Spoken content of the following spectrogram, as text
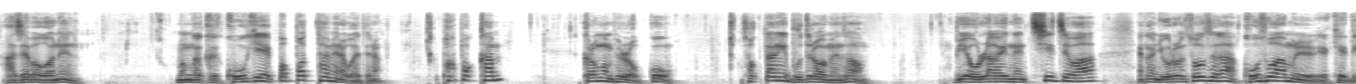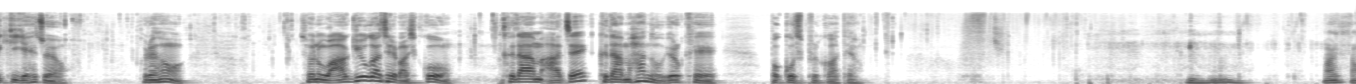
아재버거는 뭔가 그 고기의 뻣뻣함이라고 해야 되나? 퍽퍽함? 그런 건 별로 없고 적당히 부드러우면서 위에 올라가 있는 치즈와 약간 요런 소스가 고소함을 이렇게 느끼게 해줘요. 그래서 저는 와규가 제일 맛있고 그 다음 아재, 그 다음 한우 이렇게 먹고 싶을 것 같아요. 음, 맛있어.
